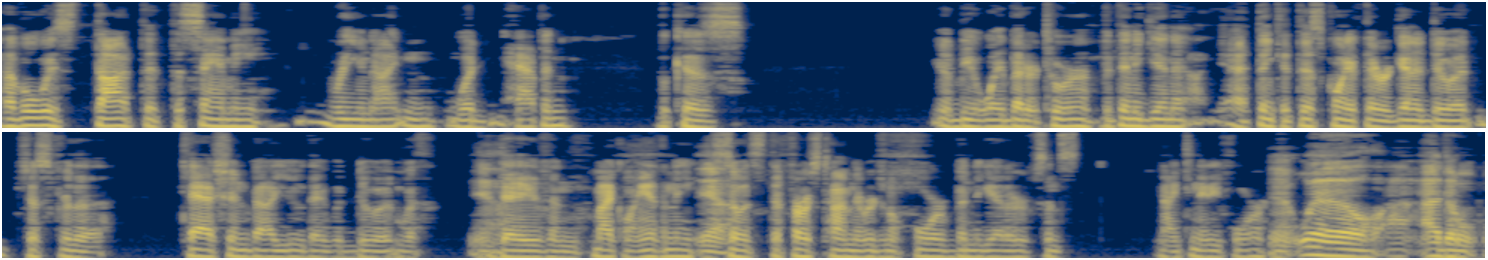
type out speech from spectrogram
have always thought that the Sammy reuniting would happen because it'd be a way better tour. But then again, I, I think at this point, if they were going to do it just for the cash in value, they would do it with Yeah. Dave and Michael Anthony. Yeah. So it's the first time the original four have been together since 1984. Yeah. Well, I, I don't.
